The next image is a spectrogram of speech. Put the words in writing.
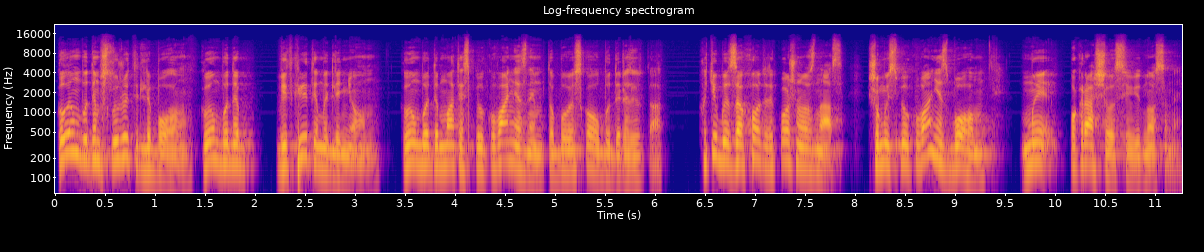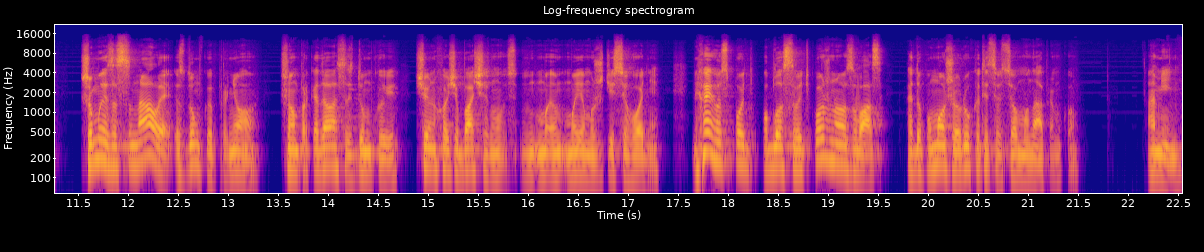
Коли ми будемо служити для Бога, коли ми будемо відкритими для нього, коли ми будемо мати спілкування з ним, то обов'язково буде результат. Хотів би заходити кожного з нас, що ми в спілкуванні з Богом ми покращили свої відносини, що ми засинали з думкою про нього, що ми прокидалися з думкою, що він хоче бачити в моєму житті сьогодні. Нехай Господь поблагословить кожного з вас, хай допоможе рухатися в цьому напрямку. Амінь.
